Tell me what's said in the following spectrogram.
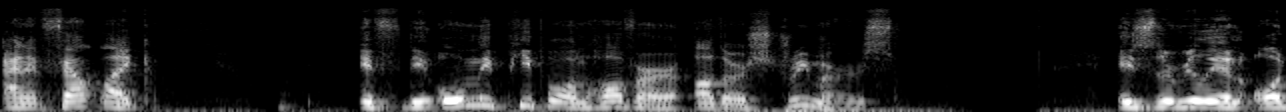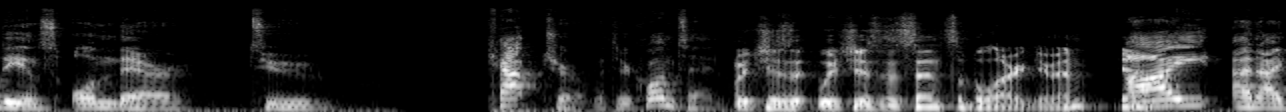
and it felt like if the only people on Hover are other streamers, is there really an audience on there to capture with your content? Which is which is a sensible argument. Yeah. I and I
